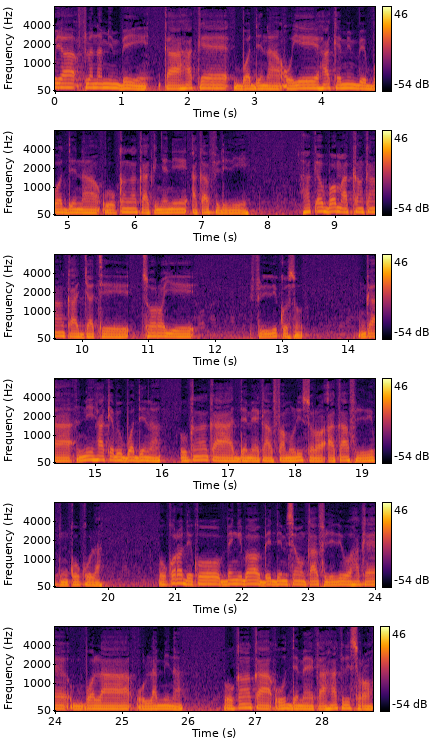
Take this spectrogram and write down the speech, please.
cogoya filanan min bɛ yen ka hakɛ bɔ den na o ye hakɛ min bɛ bɔ den na o ka kan ka kɛɲɛ ni a ka filili ye hakɛ bɔ ma ka kan ka jate tɔɔrɔ ye filili kosɔn nka ni hakɛ bɛ bɔ den na o ka kan ka dɛmɛ ka faamuli sɔrɔ a ka filili kunko ko la o kɔrɔ de ko bɛnkibaaw bɛ denmisɛnw ka fililiw hakɛ bɔla u la min na o ka kan ka u dɛmɛ ka hakili sɔrɔ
